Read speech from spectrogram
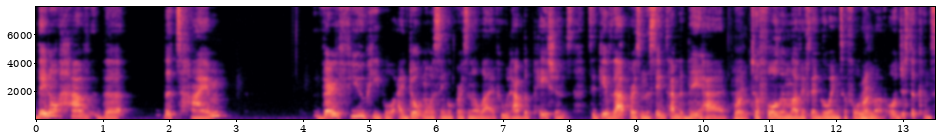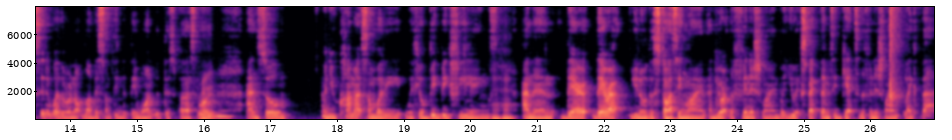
They don't have the the time. Very few people, I don't know a single person alive who would have the patience to give that person the same time that they had Right. to fall in love if they're going to fall Right. in love or just to consider whether or not love is something that they want with this person Right. and so when you come at somebody with your big big feelings hmm and then they're they're at you know the starting line and you're at the finish line but you expect them to get to the finish line like that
